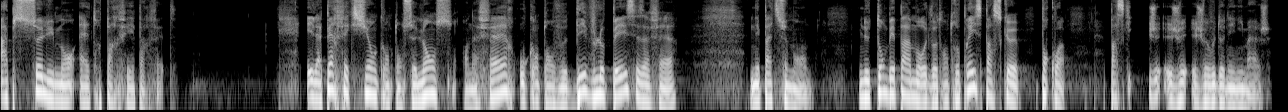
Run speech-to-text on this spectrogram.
absolument être parfait et parfaite. Et la perfection, quand on se lance en affaires ou quand on veut développer ses affaires, n'est pas de ce monde. Ne tombez pas amoureux de votre entreprise parce que, pourquoi? Parce que je, vais vous donner une image.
